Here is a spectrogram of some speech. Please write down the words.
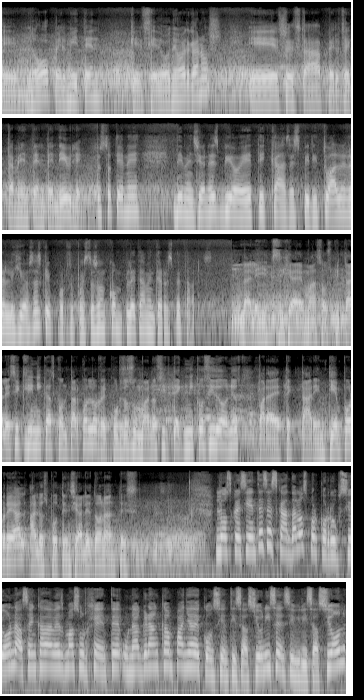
eh, no permiten que se done órganos, eso está perfectamente entendible. Esto tiene dimensiones bioéticas, espirituales, religiosas que por supuesto son completamente respetables. La ley exige además a hospitales y clínicas contar con los recursos humanos y técnicos idóneos para detectar en tiempo real a los potenciales donantes. Los crecientes escándalos por corrupción hacen cada vez más urgente una gran campaña de concientización y sensibilización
